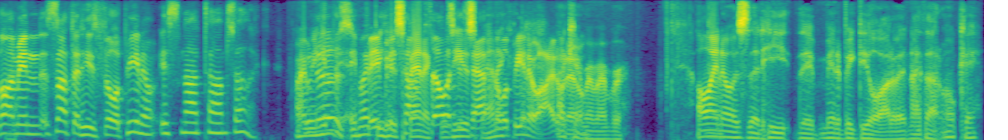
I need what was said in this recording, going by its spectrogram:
Well, I mean, it's not that he's Filipino. It's not Tom Selleck. I Who mean, he, knows? he might Maybe be Hispanic. Was he is Hispanic? Filipino. I don't I know. can't remember. All I know is that he they made a big deal out of it, and I thought, okay,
